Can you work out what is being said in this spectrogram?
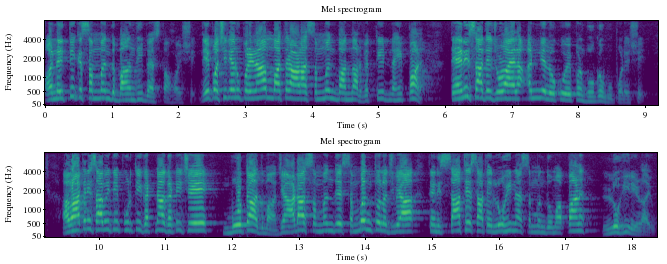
અનૈતિક સંબંધ બાંધી બેસતા હોય છે. એ પછી તેનું પરિણામ માત્ર આડા સંબંધ બાંધનાર વ્યક્તિ જ નહીં, પણ તેની સાથે જોડાયેલા અન્ય લોકોએ પણ ભોગવવું પડે છે. આ વાતની સાબિતી પૂરતી ઘટના ઘટી છે બોટાદમાં, જ્યાં આડા સંબંધે સંબંધ તો લજવ્યા, તેની સાથે સાથે લોહીના સંબંધોમાં પણ લોહી રેડાયું.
